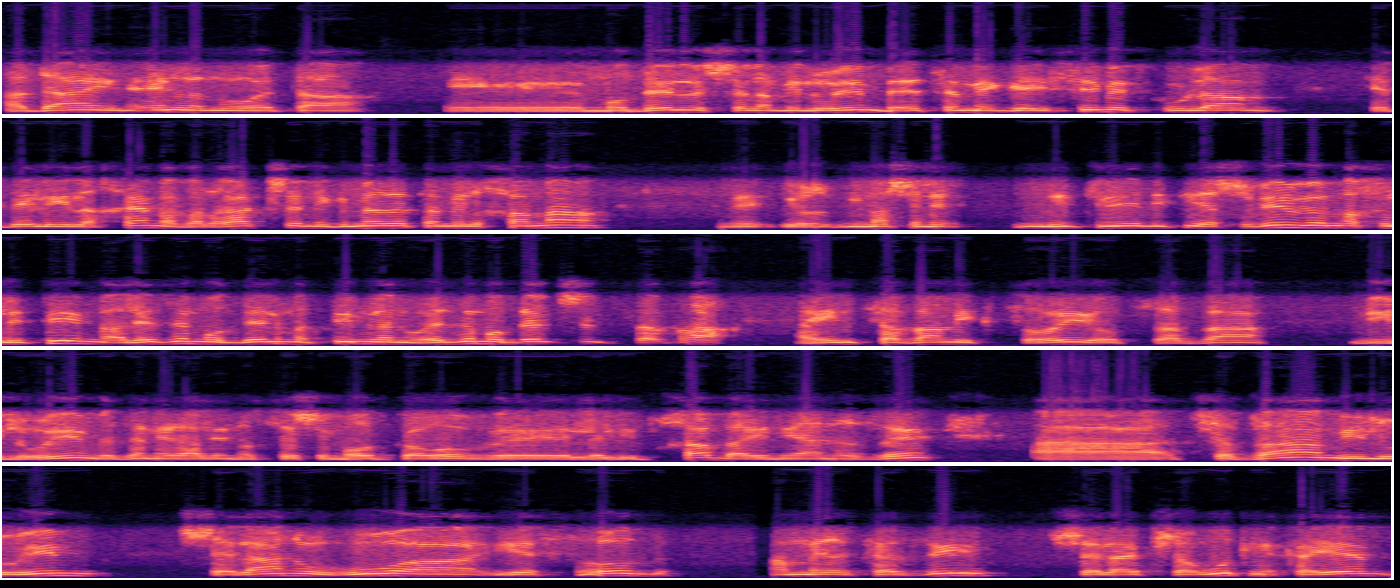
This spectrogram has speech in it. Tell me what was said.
עדיין אין לנו את המודל של המילואים, בעצם מגייסים את כולם כדי להילחם, אבל רק כשנגמרת המלחמה מה שמתיישבים ומחליטים על איזה מודל מתאים לנו, איזה מודל של צבא, האם צבא מקצועי או צבא מילואים, וזה נראה לי נושא שמאוד קרוב אה, ללבך בעניין הזה. הצבא המילואים שלנו הוא היסוד המרכזי של האפשרות לקיים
